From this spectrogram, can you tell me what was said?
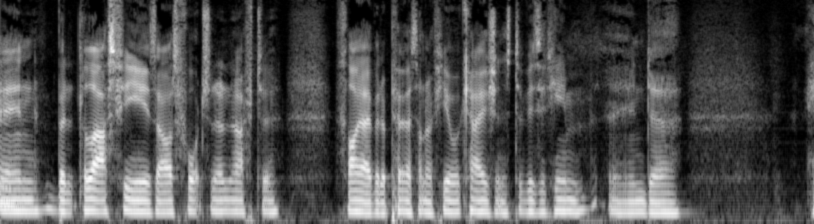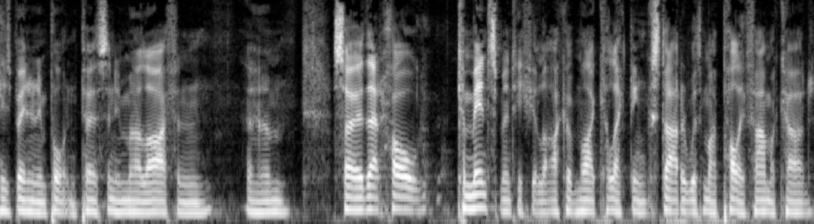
And but the last few years, I was fortunate enough to fly over to Perth on a few occasions to visit him, and uh, he's been an important person in my life. And um, so that whole commencement, if you like, of my collecting started with my Polly Farmer card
